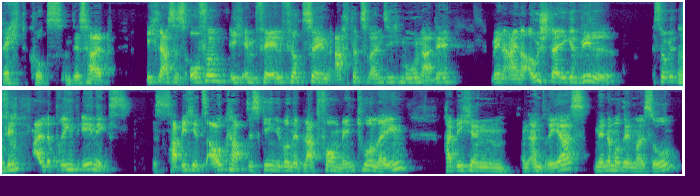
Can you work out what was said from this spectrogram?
recht kurz. Und deshalb, ich lasse es offen. Ich empfehle 14, 28 Monate. Wenn einer aussteigen will, so mhm. Alter bringt eh nichts. Das habe ich jetzt auch gehabt. Das ging über eine Plattform Mentor Lane. Hatte ich einen, einen Andreas, nennen wir den mal so.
